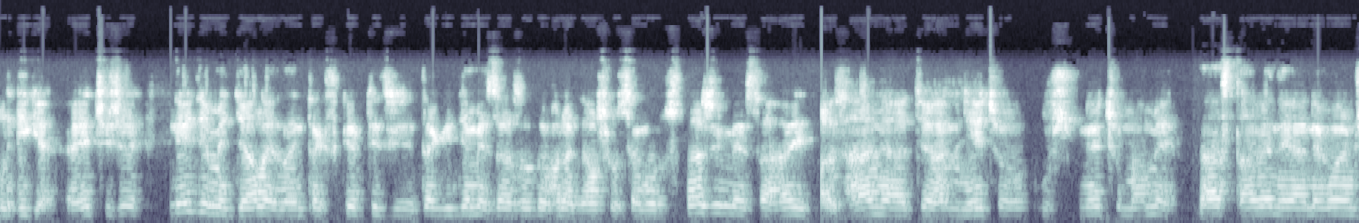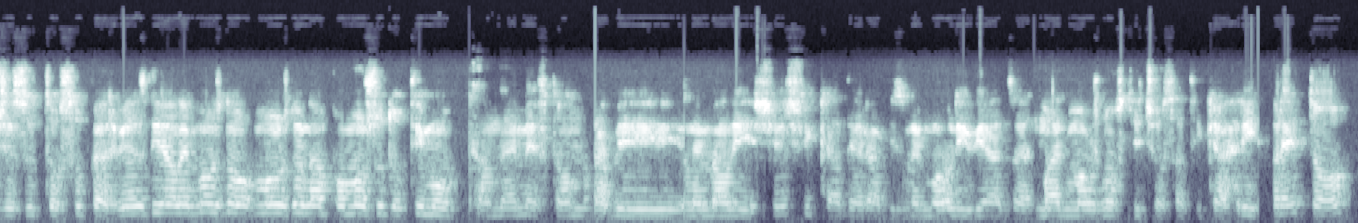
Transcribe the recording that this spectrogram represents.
lige. Hej. Čiže nejdeme ďalej len tak skepticky, že tak ideme zase odohrať ďalšiu cenu. Snažíme sa aj zháňať niečo, už niečo máme nastavené. Ja nehovorím, že sú to super super hviezdy, ale možno, možno nám pomôžu do týmu, najmä v tom, aby sme mali širší kader, aby sme mohli viac mať možnosti, čo sa týka hry. Preto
